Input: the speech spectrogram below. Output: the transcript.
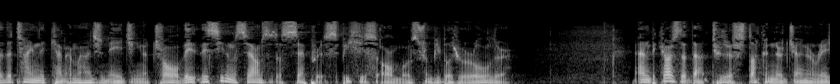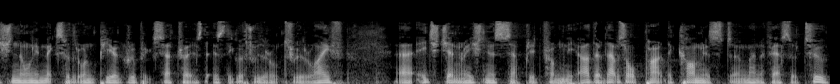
at the time, they can't imagine aging at all. They, they see themselves as a separate species almost from people who are older. And because of that too, they're stuck in their generation, only mix with their own peer group, etc., as, as, they go through their, through their life. Uh, each generation is separated from the other. That was all part of the Communist uh, Manifesto too,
